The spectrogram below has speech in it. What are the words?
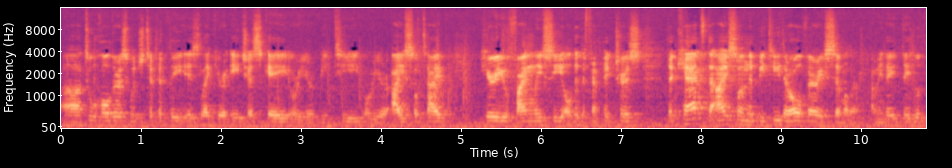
uh, tool holders, which typically is like your HSK or your BT or your ISO type. Here you finally see all the different pictures. The CAT, the ISO, and the BT, they're all very similar. I mean, they, they look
